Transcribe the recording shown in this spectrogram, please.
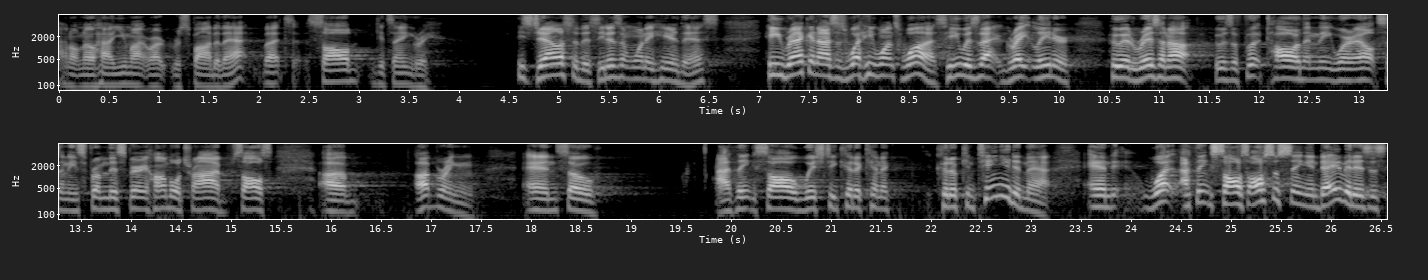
I don't know how you might respond to that, but Saul gets angry. He's jealous of this. He doesn't want to hear this. He recognizes what he once was. He was that great leader who had risen up, who was a foot taller than anywhere else, and he's from this very humble tribe, Saul's uh, upbringing. And so I think Saul wished he could have, could have continued in that. And what I think Saul's also seeing in David is, is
